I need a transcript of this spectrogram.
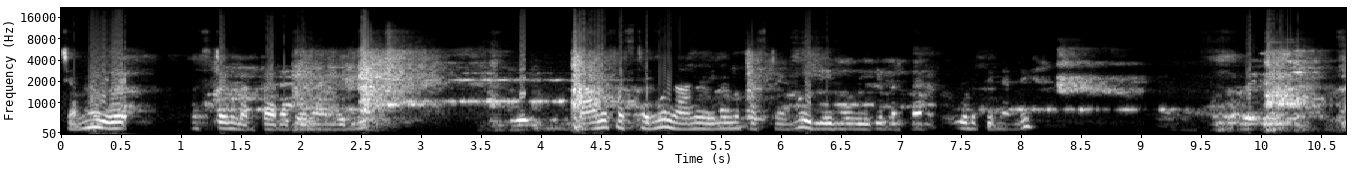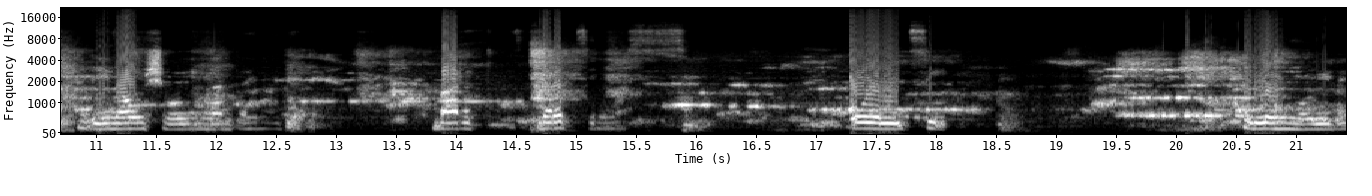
ಚೆನ್ನಾಗಿದೆ ಫಸ್ಟ್ ಟೈಮ್ ಬರ್ತಾ ಇರೋದು ನಾನು ಇಲ್ಲಿ ನಾನು ಫಸ್ಟ್ ಟೈಮು ನಾನು ಇನ್ನೊಂದು ಫಸ್ಟ್ ಟೈಮು ಇಲ್ಲಿ ಮೂವಿಗೆ ಬರ್ತಾ ಇರೋದು ಉಡುಪಿನಲ್ಲಿ ಇಲ್ಲಿ ನಾವು ಶೋಯಿಂಗ್ ಅಂತ ಏನೋ ಇದೆ Bharat Bharat cinemas O L C ಇಲ್ಲೊಂದು ಮೂವಿ ಇದೆ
